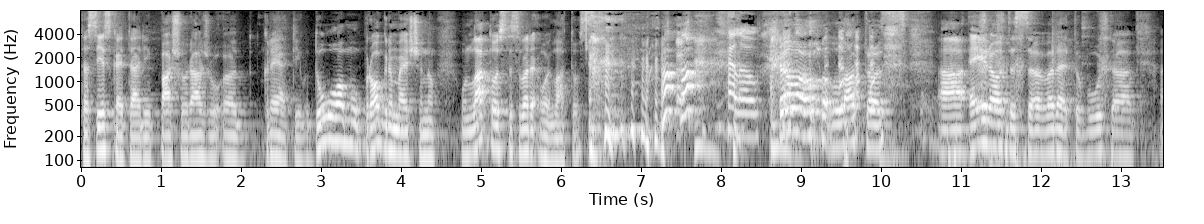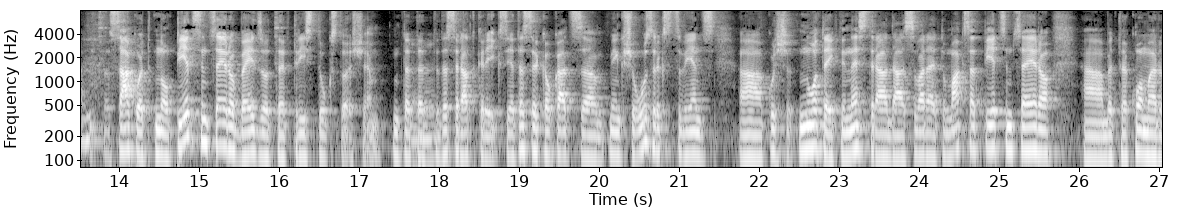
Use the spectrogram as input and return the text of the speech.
Tas ieskaitā arī pašu ražu uh, kreatīvu domu, programmēšanu, un Latvijas tas var. Oi, Latvijas! Hello! Hello! Latvijas! Uh, eiro tas uh, varētu būt uh, sākot no 500 eiro, beidzot ar 3000. Tad, tad, tad tas ir atkarīgs. Ja tas ir kaut kāds vienkārši uzraksts, viens, kurš noteikti nestrādās, varētu maksāt 500 eiro. Bet, komēr,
